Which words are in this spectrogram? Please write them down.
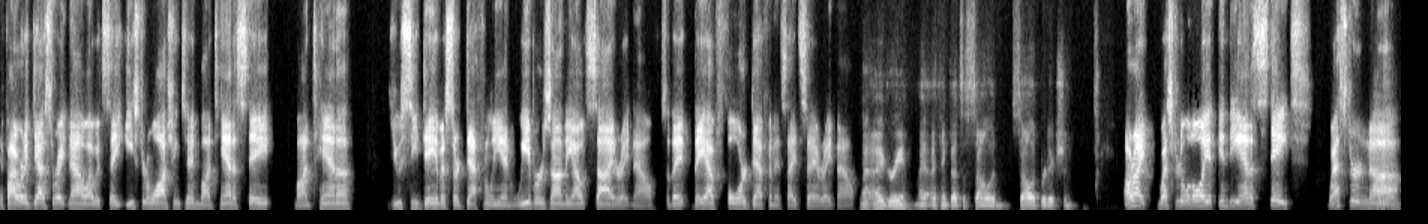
If I were to guess right now, I would say Eastern Washington, Montana State, Montana, UC Davis are definitely in. Weber's on the outside right now, so they they have four definites. I'd say right now. I, agree. I, I think that's a solid solid prediction. All right, Western Illinois at Indiana State. Western uh,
